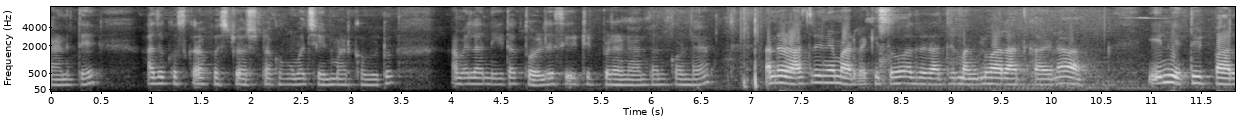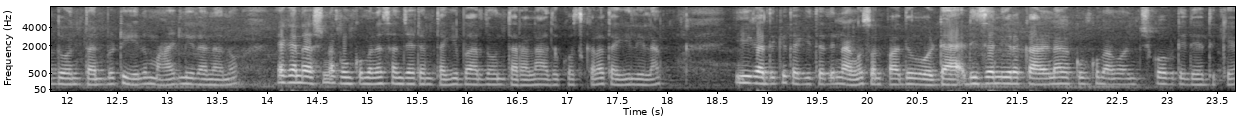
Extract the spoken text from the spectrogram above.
ಕಾಣುತ್ತೆ. ಅದಕ್ಕೋಸ್ಕರ ಫಸ್ಟು ಅರ್ಶಿನ ಕುಂಕುಮ ಚೇಂಜ್ ಮಾಡ್ಕೊಬಿಟ್ಟು ಆಮೇಲೆ ನೀಟಾಗಿ ತೊಳೆದೇ ಸೀಟ್ ಇಟ್ಬಿಡೋಣ ಅಂತ ಅಂದ್ಕೊಂಡೆ ಅಂದರೆ ರಾತ್ರಿನೇ ಮಾಡಬೇಕಿತ್ತು, ಆದರೆ ರಾತ್ರಿ ಮಂಗಳವಾರ ಆದ ಕಾರಣ ಏನು ಎತ್ತಿಟ್ಬಾರ್ದು ಅಂತ ಅಂದ್ಬಿಟ್ಟು ಏನು ಮಾಡಲಿಲ್ಲ ನಾನು. ಯಾಕಂದರೆ ಅರ್ಶಿನ ಕುಂಕುಮನ ಸಂಜೆ ಟೈಮ್ ತೆಗಿಬಾರ್ದು ಅಂತಾರಲ್ಲ, ಅದಕ್ಕೋಸ್ಕರ ತೆಗಿಲಿಲ್ಲ. ಈಗ ಅದಕ್ಕೆ ತೆಗಿತದೆ ನಾನು ಸ್ವಲ್ಪ ಅದು ಡ್ಯಾ ಡಿಸೈನ್ ಇರೋ ಕಾರಣ ಕುಂಕುಮ ಹಂಚ್ಕೊಬಿಟ್ಟಿದೆ ಅದಕ್ಕೆ.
